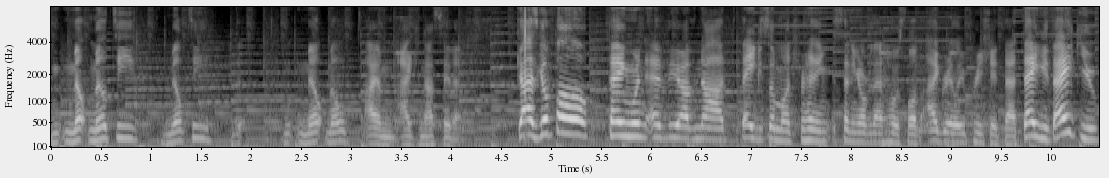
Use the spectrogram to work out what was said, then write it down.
Mil Milty? Milty? Mil Mil I'm I cannot say that. Guys, go follow Penguin if you have not. Thank you so much for heading, sending over that host love. I greatly appreciate that. Thank you, thank you.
